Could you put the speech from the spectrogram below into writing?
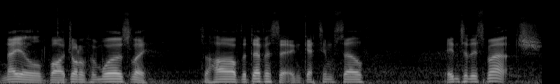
nailed by Jonathan Worsley to halve the deficit and get himself into this match.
